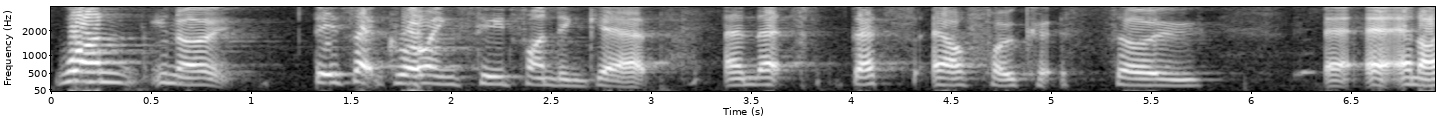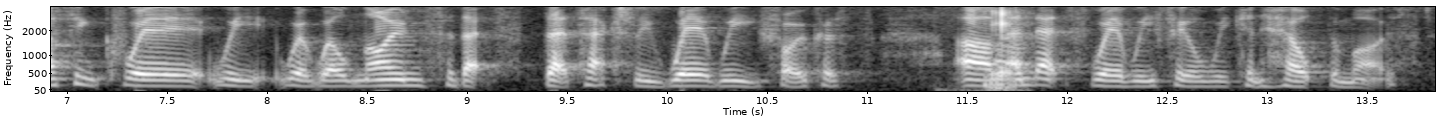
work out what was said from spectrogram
One, you know, there's that growing seed funding gap, and that's that's our focus. So, and I think we're we, we're well known for that's that's actually where we focus, um, yeah. and that's where we feel we can help the most.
